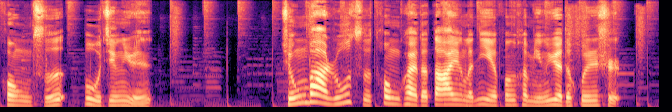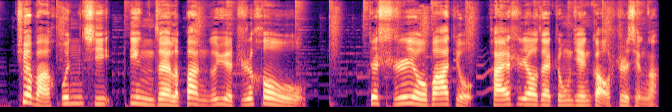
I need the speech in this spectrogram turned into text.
孔慈、步惊云，雄霸如此痛快地答应了聂风和明月的婚事，却把婚期定在了半个月之后，这十有八九还是要在中间搞事情啊！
